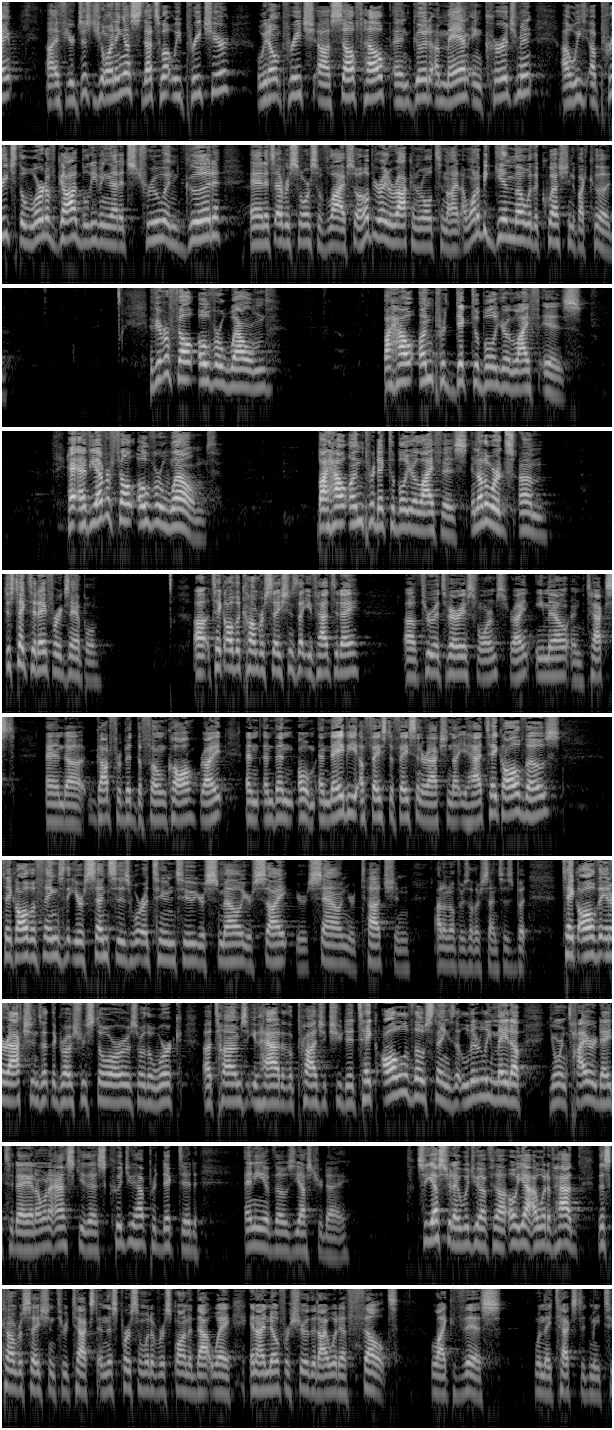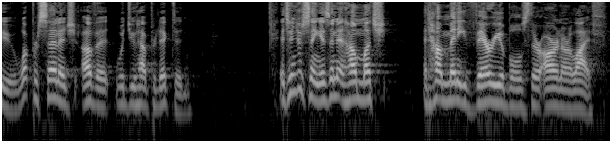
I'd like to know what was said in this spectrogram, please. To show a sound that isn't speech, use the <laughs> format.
Uh, if you're just joining us, that's what we preach here. We don't preach uh, self help and good a man encouragement. Uh, we uh, preach the Word of God, believing that it's true and good and it's every source of life. So I hope you're ready to rock and roll tonight. I want to begin, though, with a question, if I could. Have you ever felt overwhelmed by how unpredictable your life is? Have you ever felt overwhelmed by how unpredictable your life is? In other words, um, just take today, for example. Uh, take all the conversations that you've had today uh, through its various forms, right? Email and text, and uh, God forbid the phone call, right? And, and then, oh, and maybe a face to face interaction that you had. Take all of those. Take all the things that your senses were attuned to your smell, your sight, your sound, your touch, and I don't know if there's other senses, but take all the interactions at the grocery stores or the work uh, times that you had or the projects you did. Take all of those things that literally made up your entire day today. And I want to ask you this could you have predicted any of those yesterday? So, yesterday, would you have thought, oh, yeah, I would have had this conversation through text, and this person would have responded that way, and I know for sure that I would have felt like this when they texted me too? What percentage of it would you have predicted? It's interesting, isn't it, how much and how many variables there are in our life.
